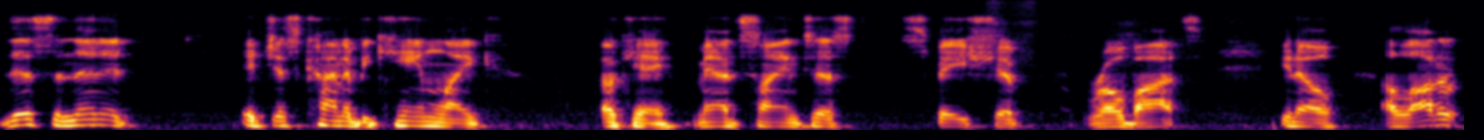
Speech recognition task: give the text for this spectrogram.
this, and then it it just kind of became like, okay, mad scientist, spaceship, robots. You know, a lot of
